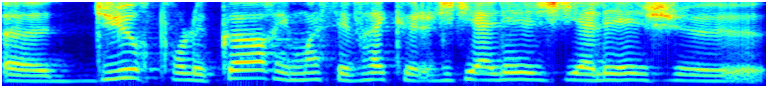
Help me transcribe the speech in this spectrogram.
euh, dur pour le corps. Et moi, c'est vrai que j'y allais, j'y allais, je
